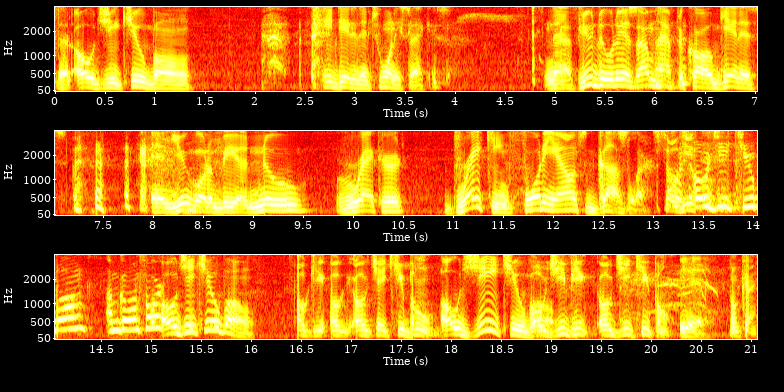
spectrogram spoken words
that OG Cubone, he did it in 20 seconds. Now, if you do this, I'm gonna have to call Guinness, and you're gonna be a new record breaking 40 ounce guzzler. So Oh, it's he's OG Cubong I'm going for? OG Cubone. OG, OJ Cubone. OG Cubone. OG, Bu- OG Cubone. Yeah. Okay.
